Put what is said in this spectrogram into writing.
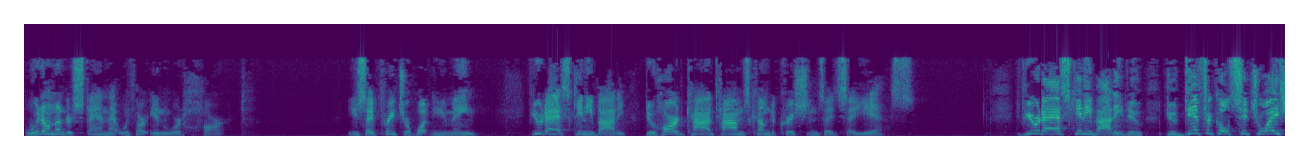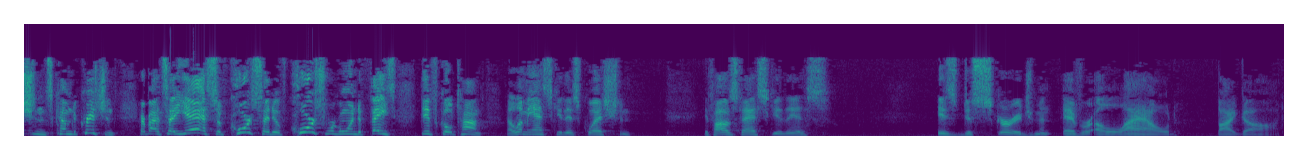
But we don't understand that with our inward heart. You say, preacher, what do you mean? If you were to ask anybody, do hard times come to Christians? They'd say yes. If you were to ask anybody, do, do difficult situations come to Christians? Everybody'd say yes, of course they do. Of course we're going to face difficult times. Now let me ask you this question. If I was to ask you this, is discouragement ever allowed by God?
